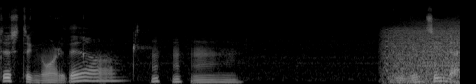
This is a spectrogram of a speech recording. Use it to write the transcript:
Just ignore them. You didn't see that.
